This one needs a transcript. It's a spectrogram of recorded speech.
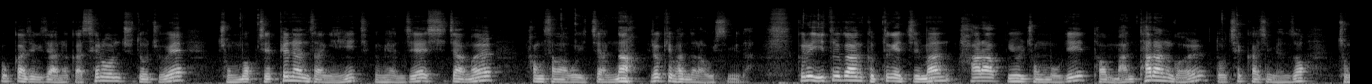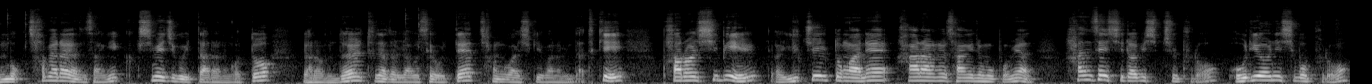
효과적이지 않을까 새로운 주도주의 종목 재편 현상이 지금 현재 시장을 형성하고 있지 않나 이렇게 판단하고 있습니다. 그리고 이틀간 급등했지만 하락률 종목이 더 많다라는 걸 또 체크하시면서 종목 차별화 현상이 극심해지고 있다라는 것도 여러분들 투자 전략을 세울 때 참고하시기 바랍니다. 특히 8월 12일 일주일 동안의 하락률 상위 종목 보면 한세 시럽이 17%, 오리온이 15%,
